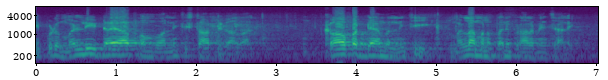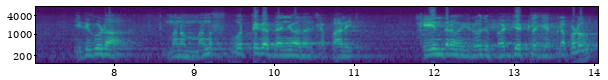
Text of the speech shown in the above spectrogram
ఇప్పుడు మళ్ళీ డయాఫామ్ వాళ్ళ నుంచి స్టార్ట్ కావాలి. కాఫర్ డ్యాముల నుంచి మళ్ళా మనం పని ప్రారంభించాలి. ఇది కూడా మనం మనస్ఫూర్తిగా ధన్యవాదాలు చెప్పాలి. కేంద్రం ఈరోజు బడ్జెట్లో చెప్పినప్పుడు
